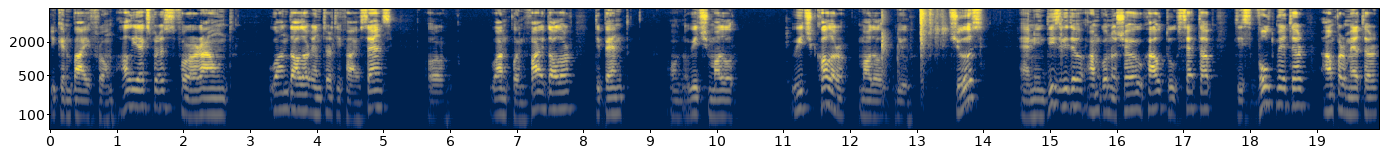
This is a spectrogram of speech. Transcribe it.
You can buy from AliExpress for around $1.35 or $1.5 depend on which model which color model you choose and in this video I'm gonna show you how to set up this voltmeter ampermeter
